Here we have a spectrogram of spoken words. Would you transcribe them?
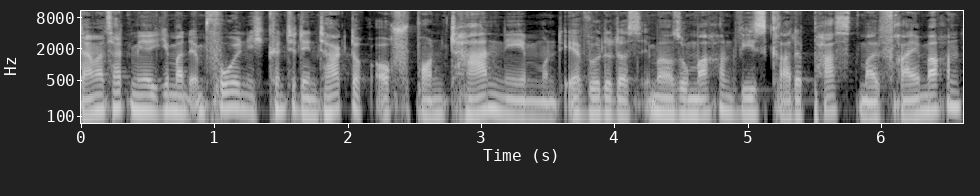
Damals hat mir jemand empfohlen, ich könnte den Tag doch auch spontan nehmen und er würde das immer so machen, wie es gerade passt, mal frei machen.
